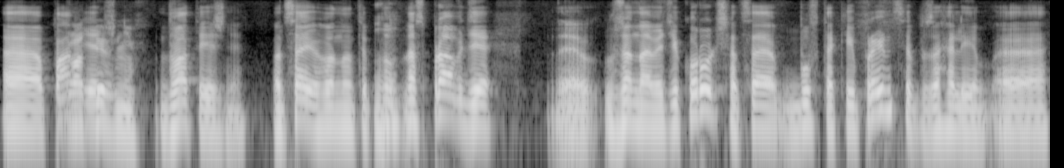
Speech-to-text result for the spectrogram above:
Два пам'ять тижні. Два тижні. Оце його, ну, тип, ну, насправді, е, вже навіть і коротше, це був такий принцип взагалі, е,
